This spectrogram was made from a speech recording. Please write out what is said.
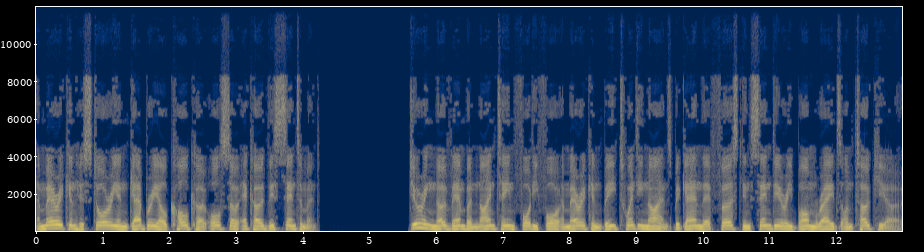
American historian Gabriel Kolko also echoed this sentiment, during November 1944 American B-29s began their first incendiary bomb raids on Tokyo,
